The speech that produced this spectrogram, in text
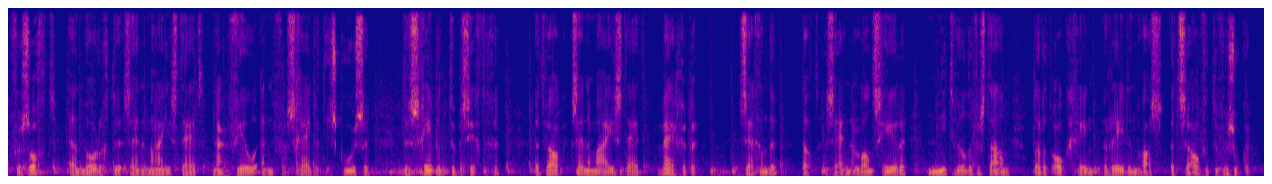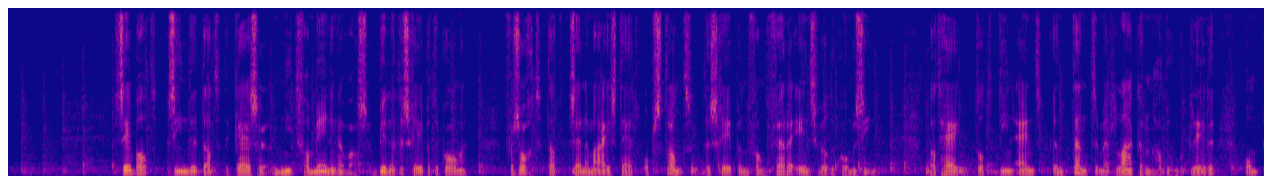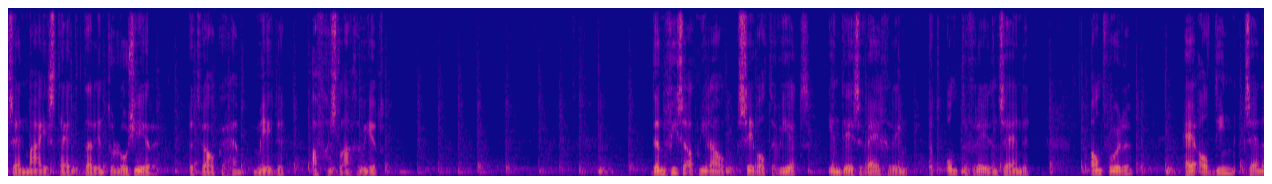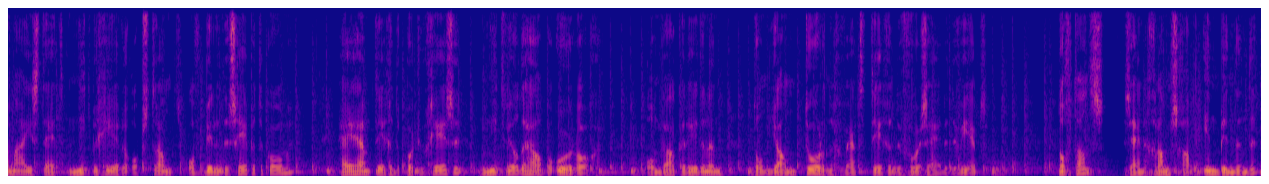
verzocht en nodigde zijn majesteit naar veel en verscheiden discoursen de schepen te bezichtigen, het welk zijn majesteit weigerde, zeggende dat zijn landsheren niet wilden verstaan dat het ook geen reden was hetzelfde te verzoeken. Sebald, ziende dat de keizer niet van meningen was binnen de schepen te komen, verzocht dat zijn majesteit op strand de schepen van verre eens wilde komen zien. Dat hij tot dien eind een tente met laken had doen bekleden om zijn majesteit daarin te logeren, het welke hem mede afgeslagen werd. Den vice-admiraal Sebald de Weert, in deze weigering het ontevreden zijnde, antwoordde hij aldien zijn majesteit niet begeerde op strand of binnen de schepen te komen, hij hem tegen de Portugezen niet wilde helpen oorlogen, om welke redenen Don Jan toornig werd tegen de voorzijde de Weert. Nochtans, zijn gramschap inbindende,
